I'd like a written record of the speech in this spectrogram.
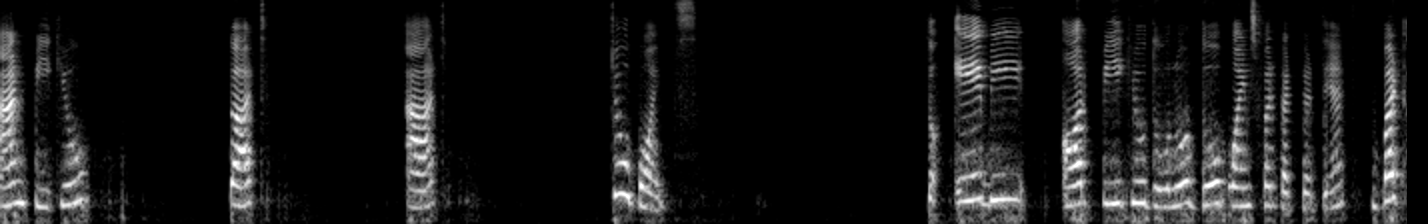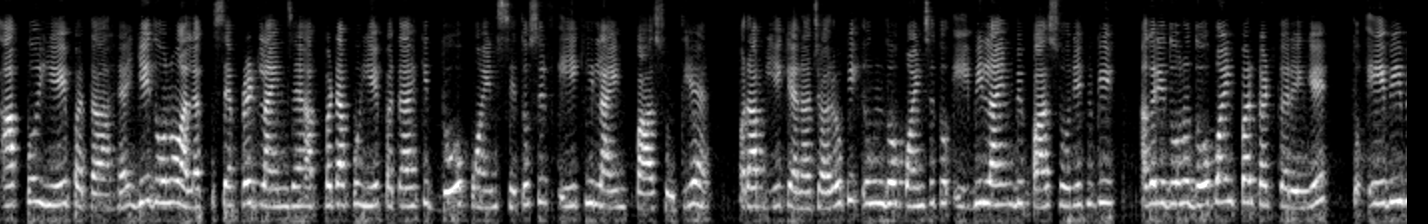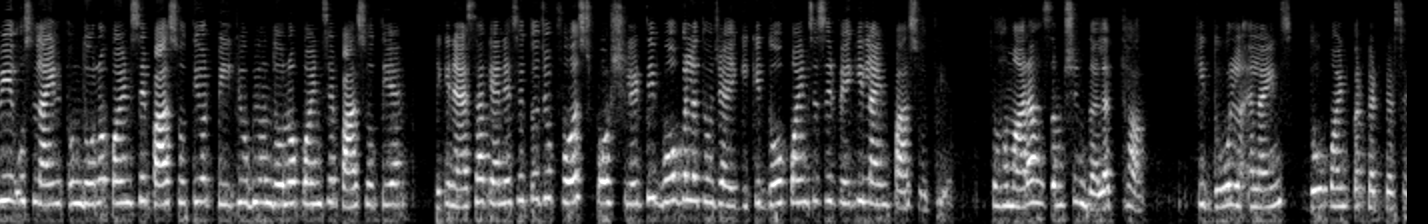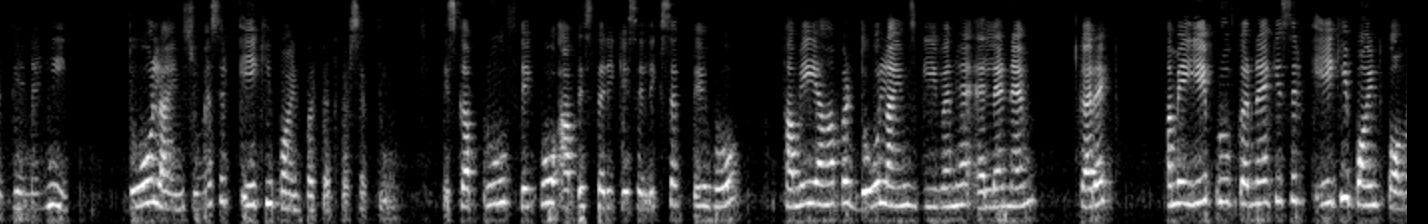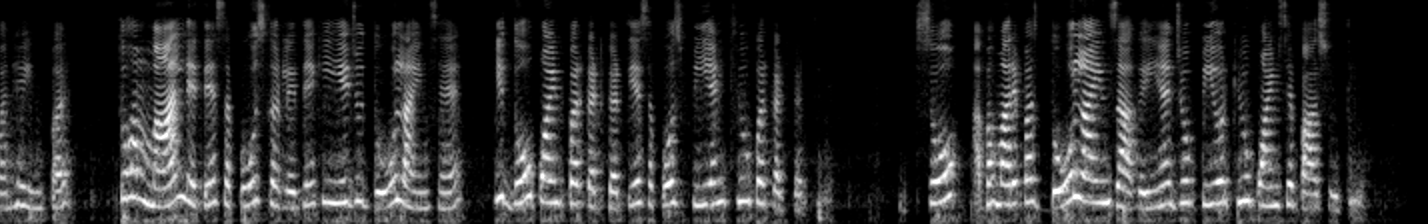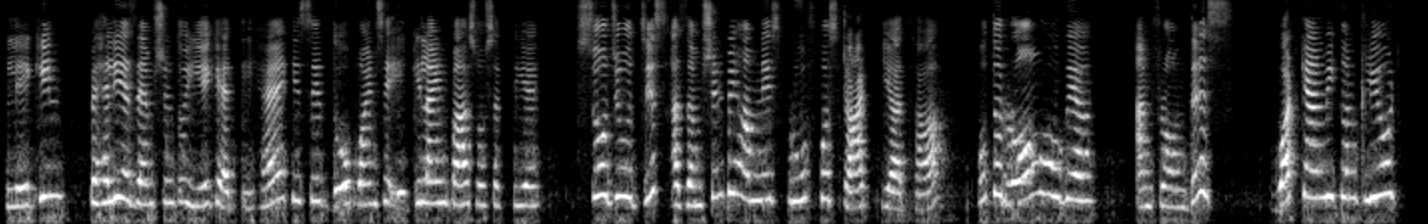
and P Q cut at two points. तो ए बी और पी क्यू दोनों दो पॉइंट्स पर कट करते हैं? बट आपको ये पता है, ये दोनों अलग सेपरेट लाइंस हैं बट आपको ये पता है कि दो पॉइंट से तो सिर्फ़ एक ही लाइन पास होती है। और आप ये कहना चाह रहे हो कि उन दो पॉइंट से तो ए बी लाइन भी पास हो रही है, क्योंकि अगर ये दोनों दो पॉइंट पर कट करेंगे तो ए बी भी उस लाइन उन दोनों पॉइंट से पास होती है और पी क्यू भी उन दोनों पॉइंट से पास होती है? लेकिन ऐसा कहने से तो जो फ़र्स्ट पोस्टुलेट थी, वो गलत हो जाएगी कि दो पॉइंट से सिर्फ़ एक ही लाइन पास होती है। तो हमारा असम्पशन गलत था कि दो लाइंस दो पॉइंट पर कट कर सकती है। नहीं, दो लाइंस जो है सिर्फ़ एक ही पॉइंट पर कट कर सकती है। इसका प्रूफ देखो, आप इस तरीके से लिख सकते हो, हमें यहाँ पर दो लाइंस गिवन है एल एन एम करेक्ट हमें ये प्रूव करना है कि सिर्फ़ एक ही पॉइंट कॉमन है इन पर। तो हम मान लेते हैं सपोज़ कर लेते हैं कि ये जो दो लाइंस हैं ये दो पॉइंट पर कट करती है सपोज़ पी एंड क्यू पर कट करती है। सो so, अब हमारे पास दो लाइंस आ गई हैं जो पी और क्यू पॉइंट से पास होती है। लेकिन पहली एजेंशन तो ये कहती है कि सिर्फ़ दो पॉइंट से एक ही लाइन पास हो सकती है। सो so, जो जिस अजम्पशन पे हमने इस प्रूफ को स्टार्ट किया था वो तो रॉन्ग हो गया। And from this what can we conclude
